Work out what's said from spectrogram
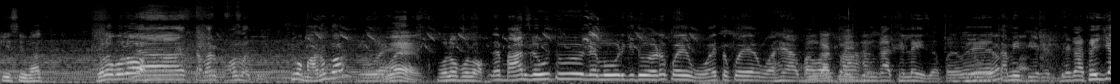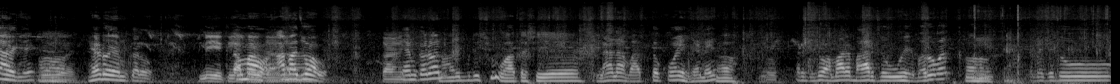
કીસી વાત. બોલો બોલો. તમારું કામ હતું. શું મારું કામ? બોલો બોલો. એટલે બહાર જવું તું એટલે મૂળ કીધું હેડો કોઈ હોય તો કોઈ વહે. હંગાથી લઈ જાઓ પણ હવે તમે ભેગા થઈ ગયા કે? હેડો એમ કરો. મેં એકલા આ બાજુ આવો. એમ કરો ને? મારી બધી શું વાત હશે? ના ના વાત તો કોઈ હે નહીં. પણ કીધું અમારે બહાર જવું છે બરોબર. એટલે કીધું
